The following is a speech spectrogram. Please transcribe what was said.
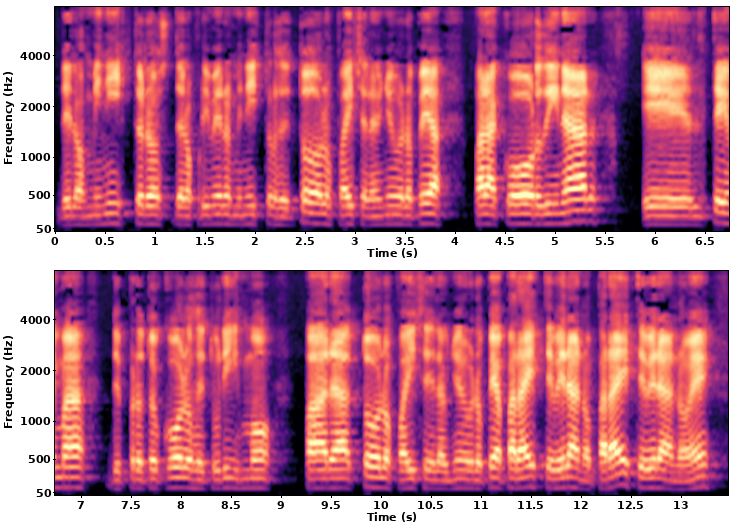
de los ministros, de los primeros ministros de todos los países de la Unión Europea para coordinar el tema de protocolos de turismo para todos los países de la Unión Europea para este verano, para este verano, ¿eh?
